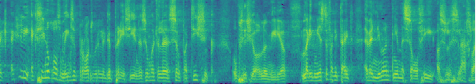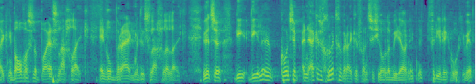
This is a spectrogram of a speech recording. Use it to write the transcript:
Ek actually ek sien nogals mense praat oor hulle depressie en dis omdat hulle simpatie soek op sosiale media. Maar die meeste van die tyd, ek weet niemand neem 'n selfie as hulle sleg lyk like, nie, behalwe as hulle baie sleg lyk like, en wil brag met hoe sleg hulle lyk. Like. Jy weet so die die hele konsep en ek is 'n groot gebruiker van sosiale media net net vir die rekord, jy weet.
